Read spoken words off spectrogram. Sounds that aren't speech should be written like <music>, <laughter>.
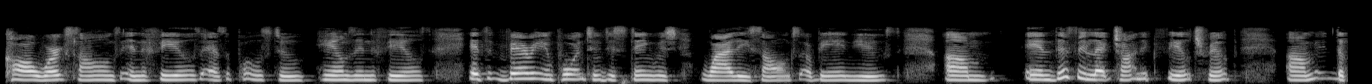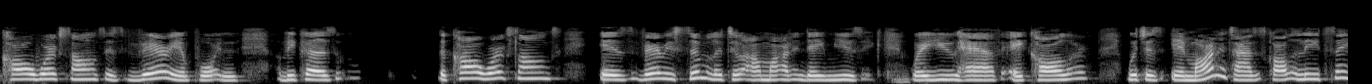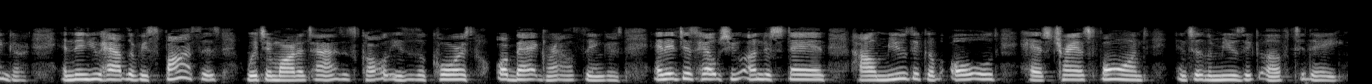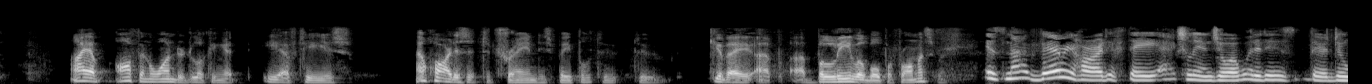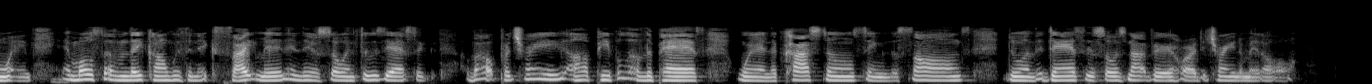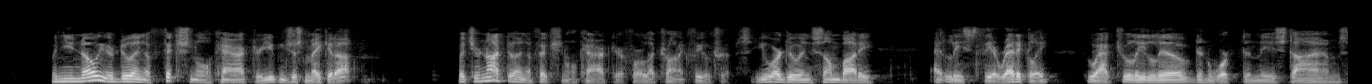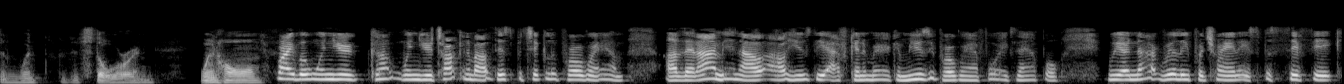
call work songs in the fields as opposed to hymns in the fields. It's very important to distinguish why these songs are being used. Um, in this electronic field trip, um, the call work songs is very important because the call work songs is very similar to our modern day music, mm-hmm. where you have a caller, which is in modern times it's called a lead singer, and then you have the responses, which in modern times is called either the chorus or background singers, and it just helps you understand how music of old has transformed into the music of today. I have often wondered, looking at EFTs, how hard is it to train these people to to give a, a, a believable performance? It's not very hard if they actually enjoy what it is they're doing. And most of them, they come with an excitement and they're so enthusiastic about portraying uh, people of the past, wearing the costumes, singing the songs, doing the dances. So it's not very hard to train them at all. When you know you're doing a fictional character, you can just make it up. But you're not doing a fictional character for electronic field trips. You are doing somebody at least theoretically, who actually lived and worked in these times and went to the store and went home. Right, but when you're when you're talking about this particular program uh, that I'm in, I'll, I'll use the African American Music Program for example. We are not really portraying a specific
